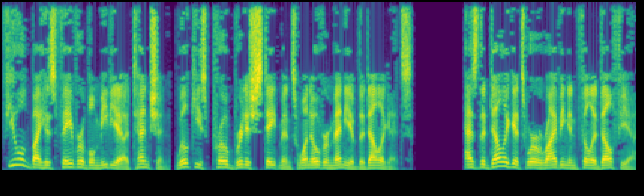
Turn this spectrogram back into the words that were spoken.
Fueled by his favorable media attention, Willkie's pro-British statements won over many of the delegates. As the delegates were arriving in Philadelphia,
